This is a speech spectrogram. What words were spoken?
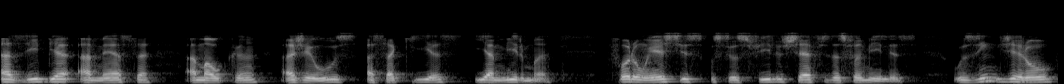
a Zíbia, a Messa, a Malcã, a Jeús, a Saquias e a Mirma. Foram estes os seus filhos chefes das famílias. Uzim gerou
